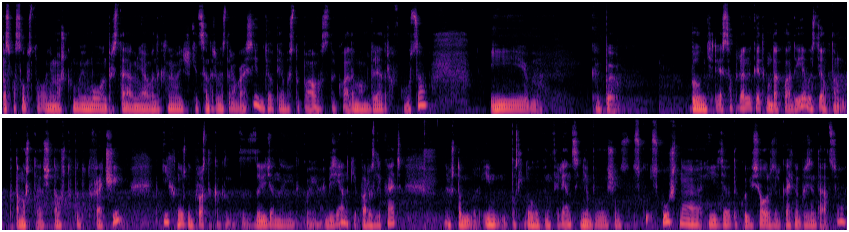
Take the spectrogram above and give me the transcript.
поспособствовал немножко моему, он представил меня в эндокринологический центр Минздрава России, где вот я выступал с докладом о модуляторах вкуса. И как бы был интерес определенно к этому докладу. Я его сделал потому, потому что считал, что будут врачи, их нужно просто как заведенные такой обезьянки поразвлекать, чтобы им после долгой конференции не было очень скучно и сделать такую веселую развлекательную презентацию.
